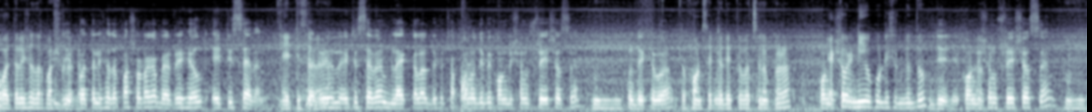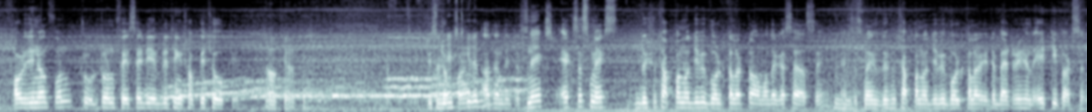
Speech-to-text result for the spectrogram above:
পঁয়তাল্লিশ হাজার পাঁচশো টাকা। পঁয়তাল্লিশ হাজার পাঁচশো টাকা battery health eighty seven battery health eighty seven black colour দুশো ছাপ্পান্ন জিবি কন্ডিশন ফ্রেশ আছে। তো দেখতে পারেন। তো ফ্রন্ট সাইডটা দেখতে পাচ্ছেন আপনারা? একেবারে নিউ কন্ডিশন কিন্তু। জি জি কন্ডিশন ফ্রেশ আছে। Original phone tone face ID everything সবকিছু ওকে ওকে ওকে কি দেখব? আজান নেক্সট এক্সএস ম্যাক্স দুশো ছাপ্পান্ন জিবি গোল্ড কালারটাও আমাদের কাছে আছে। এক্সএস ম্যাক্স দুশো ছাপ্পান্ন জিবি গোল্ড কালার এটা battery health eighty percent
